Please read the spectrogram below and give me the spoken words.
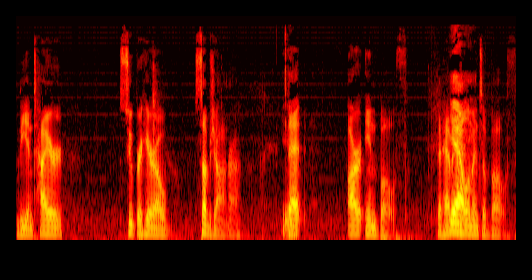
the entire superhero subgenre Yeah. that are in both that have Yeah. elements of both.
